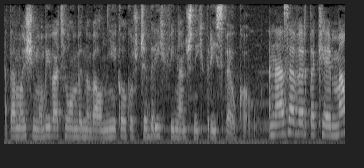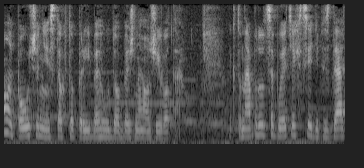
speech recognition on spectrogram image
a tamojším obyvateľom venoval niekoľko štedrých finančných príspevkov. A na záver také malé poučenie z tohto príbehu do bežného života. Ak to na budúce budete chcieť vzdať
